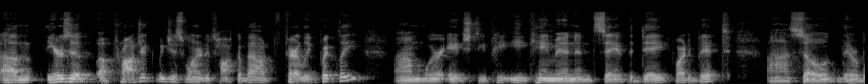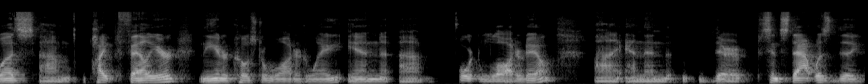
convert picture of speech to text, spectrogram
um, here's a, a, project we just wanted to talk about fairly quickly, um, where HDPE came in and saved the day quite a bit. Uh, so there was um, pipe failure in the intercoastal waterway in uh, Fort Lauderdale. Uh, and then there, since that was the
